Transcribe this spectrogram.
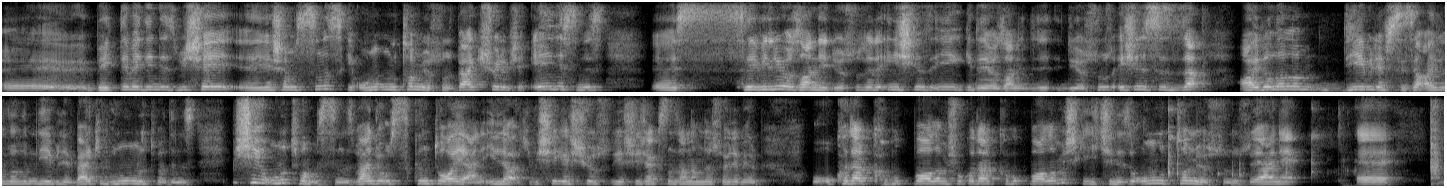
e, beklemediğiniz bir şey e, yaşamışsınız ki onu unutamıyorsunuz. Belki şöyle bir şey evlisiniz e, seviliyor zannediyorsunuz ya da ilişkiniz iyi gidiyor zannediyorsunuz. Eşiniz sizde ayrılalım diyebilir, size ayrılalım diyebilir. Belki bunu unutmadınız. Bir şeyi unutmamışsınız. Bence o sıkıntı o yani. İlla ki bir şey yaşıyor, yaşayacaksınız anlamında söylemiyorum. O, o kadar kabuk bağlamış, o kadar kabuk bağlamış ki içinizi onu unutamıyorsunuz. Yani e,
